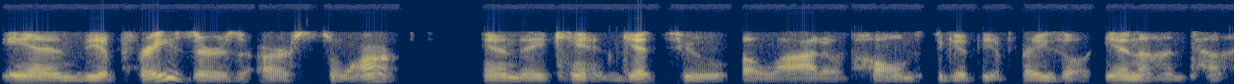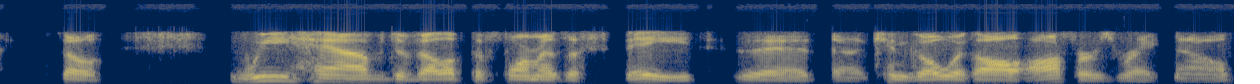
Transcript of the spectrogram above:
and the appraisers are swamped and they can't get to a lot of homes to get the appraisal in on time. So we have developed a form as a state that uh, can go with all offers right now.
